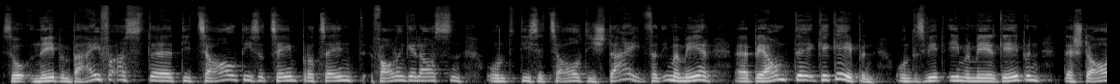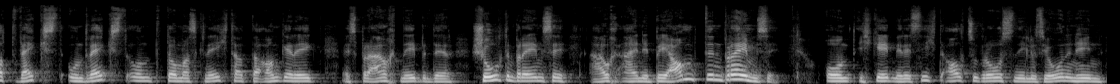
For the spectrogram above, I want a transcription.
so nebenbei fast äh, die Zahl dieser 10% fallen gelassen und diese Zahl, die steigt. Es hat immer mehr äh, Beamte gegeben und es wird immer mehr geben. Der Staat wächst und wächst und Thomas Knecht hat da angeregt, es braucht neben der Schuldenbremse auch eine Beamtenbremse. Und ich gebe mir jetzt nicht allzu großen Illusionen hin,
